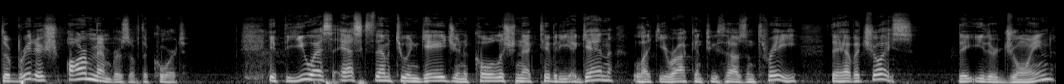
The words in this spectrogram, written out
The British are members of the court. If the U.S. asks them to engage in a coalition activity again, like Iraq in 2003, they have a choice. They either join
